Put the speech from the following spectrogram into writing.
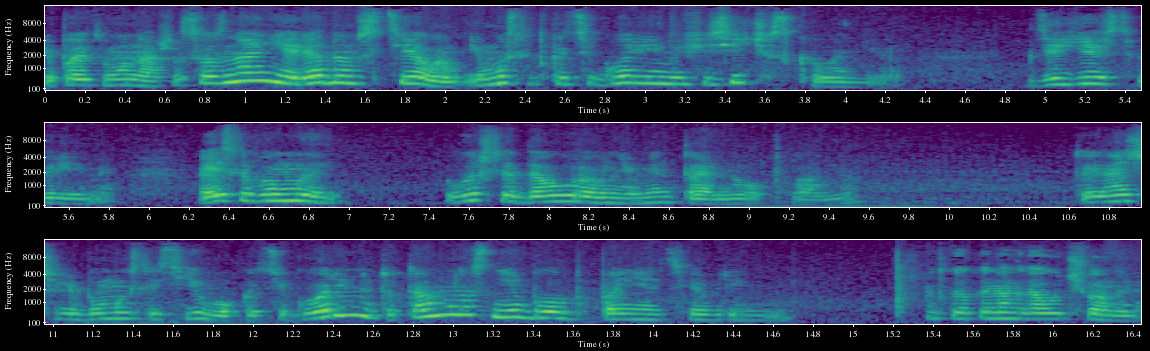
И поэтому наше сознание рядом с телом и мыслит категориями физического мира, где есть время. А если бы мы вышли до уровня ментального плана, то и начали бы мыслить его категориями, то там у нас не было бы понятия времени. Вот как иногда ученые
